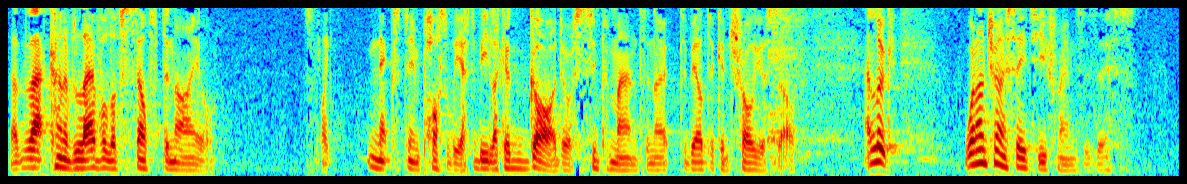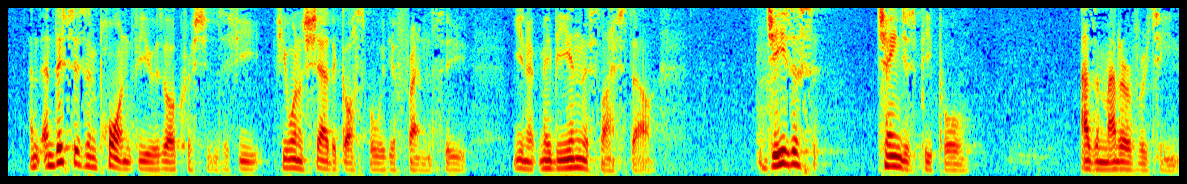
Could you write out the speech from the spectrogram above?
That, that kind of level of self denial. It's like next to impossible. You have to be like a god or a superman to, know, to be able to control yourself. And look, what I'm trying to say to you, friends, is this. And, and this is important for you as well, Christians, if you, if you want to share the gospel with your friends who, you know, may be in this lifestyle. Jesus changes people as a matter of routine.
